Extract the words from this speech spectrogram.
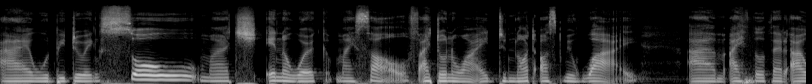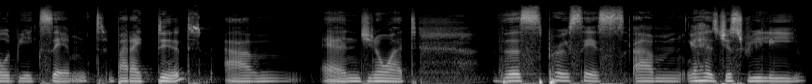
I would be doing so much inner work myself. I don't know why. Do not ask me why. Um, I thought that I would be exempt, but I did. Um, and you know what? This process um, has just really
